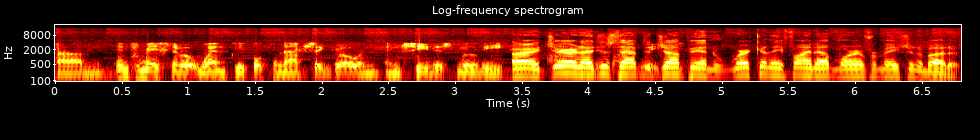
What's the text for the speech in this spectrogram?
um, information about when people can actually go and, and see this movie. All right, Jared, uh, I just have to jump in. Where can they find out more information about it?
